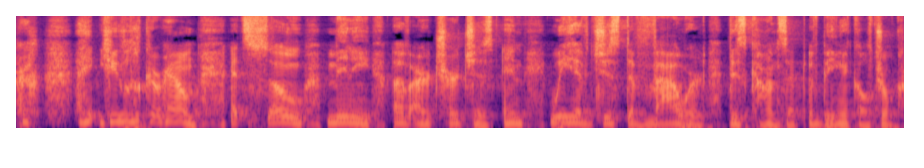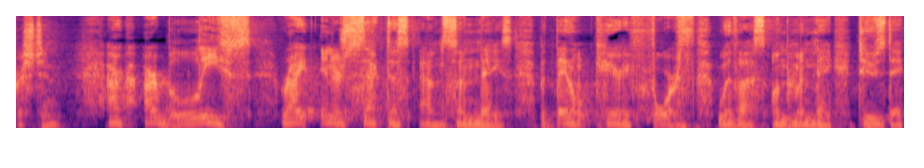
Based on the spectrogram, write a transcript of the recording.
you look around at so many of our churches, and we have just devoured this concept of being a cultural Christian. Our, our beliefs, right, intersect us on Sundays, but they don't carry forth with us on Monday, Tuesday,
